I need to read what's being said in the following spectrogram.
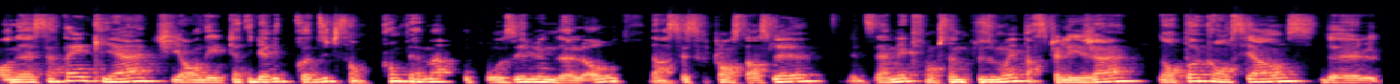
on a certains clients qui ont des catégories de produits qui sont complètement opposées l'une de l'autre. Dans ces circonstances-là, le dynamique fonctionne plus ou moins parce que les gens n'ont pas conscience de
